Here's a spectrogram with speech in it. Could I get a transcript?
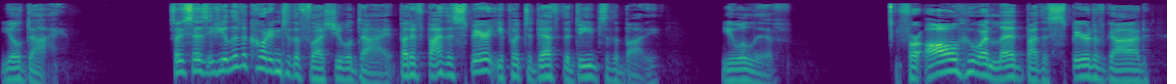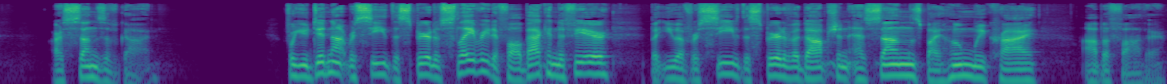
you'll die. So he says, if you live according to the flesh, you will die. But if by the Spirit you put to death the deeds of the body, you will live. For all who are led by the Spirit of God are sons of God. For you did not receive the spirit of slavery to fall back into fear, but you have received the spirit of adoption as sons, by whom we cry, Abba, Father.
